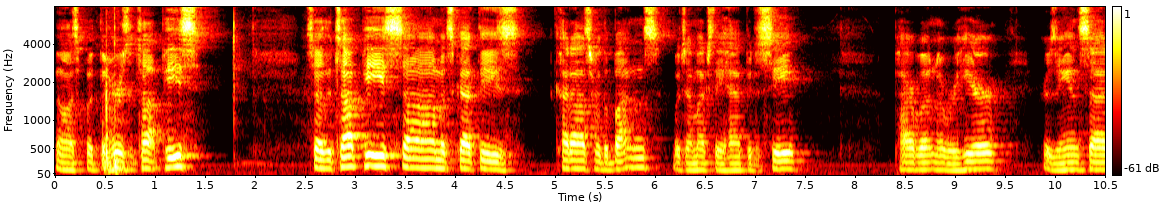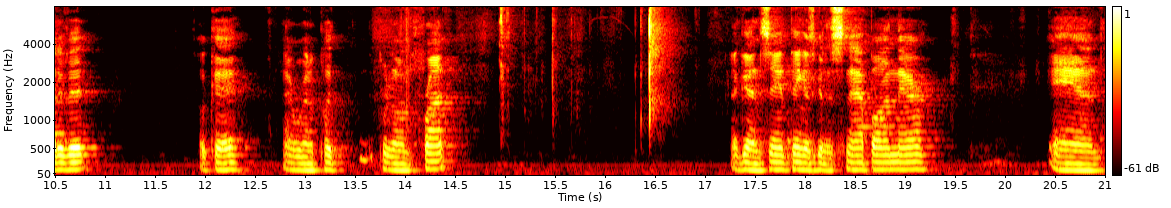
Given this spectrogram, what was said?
Now let's put the, here's the top piece. So the top piece, um, it's got these cutouts for the buttons, which I'm actually happy to see. Power button over here. Here's the inside of it. Okay, now we're gonna put, put it on the front. Again, same thing is gonna snap on there. And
